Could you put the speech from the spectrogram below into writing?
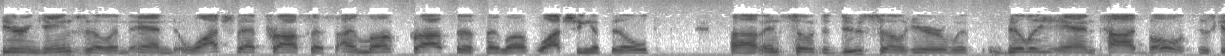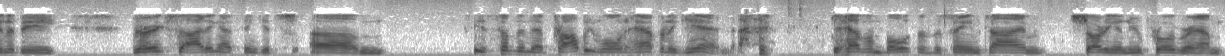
here in Gainesville and and watch that process. I love process. I love watching it build. Uh, and so to do so here with Billy and Todd both is going to be very exciting. I think it's um, it's something that probably won't happen again to have them both at the same time starting a new program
